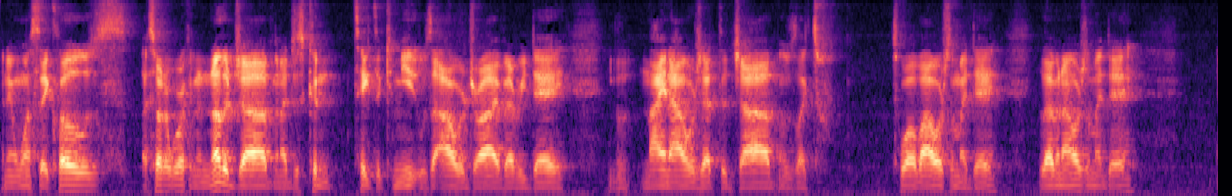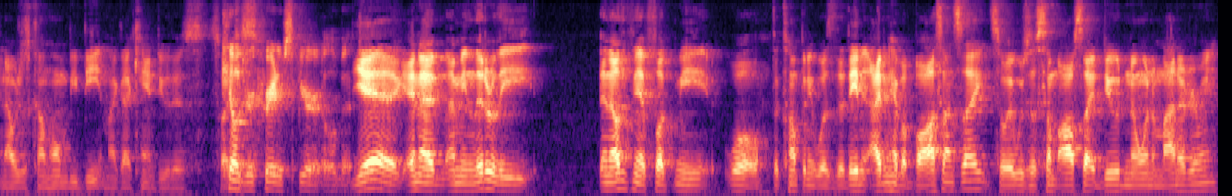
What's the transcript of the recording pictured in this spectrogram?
and then once they closed, I started working another job, and I just couldn't take the commute. It was an hour drive every day, nine hours at the job. It was like twelve hours of my day, eleven hours of my day and I would just come home and be beaten like I can't do this. So Killed just, your creative spirit a little bit. Yeah, and I I mean literally another thing that fucked me well the company was that they didn't I didn't have a boss on site, so it was just some offsite dude, no one to monitor me.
